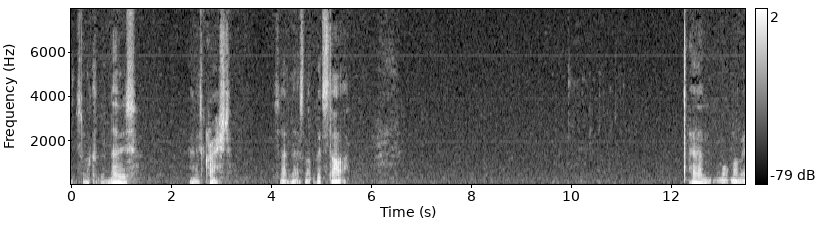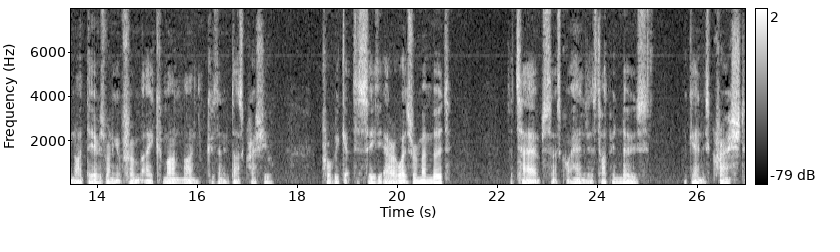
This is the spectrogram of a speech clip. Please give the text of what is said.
Let's look at the news and it's crashed. So that's not a good start. um, what might be an idea is running it from a command line because then it does crash you'll probably get to see the error. Where it's remembered the tabs that's quite handy. Let's type in news. Again it's crashed.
